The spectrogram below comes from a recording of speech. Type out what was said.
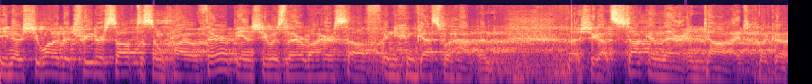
you know, she wanted to treat herself to some cryotherapy, and she was there by herself. And you can guess what happened. Uh, she got stuck in there and died, like a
